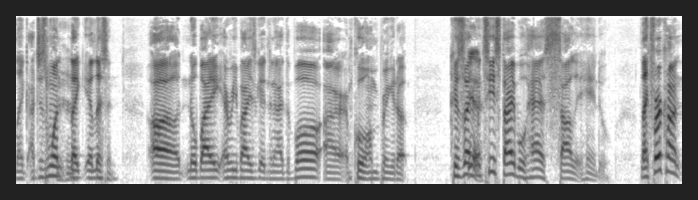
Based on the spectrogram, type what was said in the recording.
Like I just want mm-hmm. like yeah, listen, uh, nobody, everybody's getting denied the ball. All right, I'm cool. I'm gonna bring it up because like yeah. Matisse has solid handle. Like Furkan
